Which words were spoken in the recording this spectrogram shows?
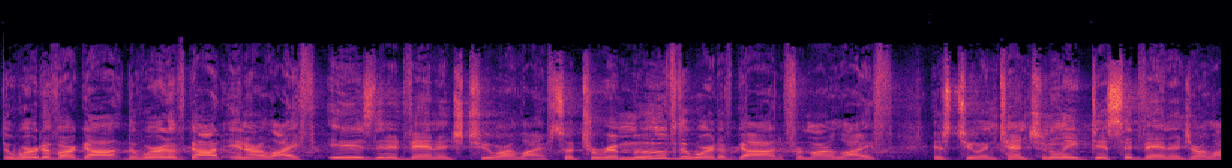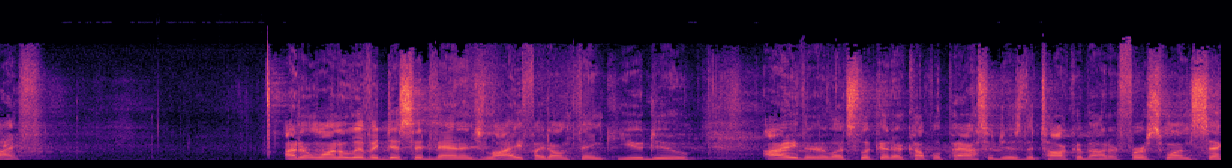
The word of our God, the word of God in our life is an advantage to our life. So to remove the word of God from our life is to intentionally disadvantage our life. I don't want to live a disadvantaged life. I don't think you do either. Let's look at a couple passages that talk about it. First one, 2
